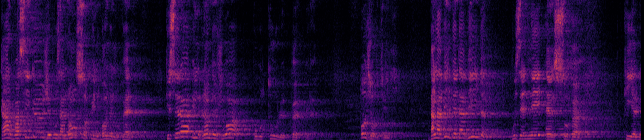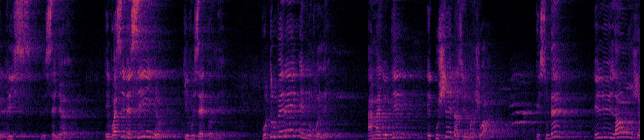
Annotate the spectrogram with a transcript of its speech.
car voici que je vous annonce une bonne nouvelle, qui sera une grande joie pour tout le peuple. Aujourd'hui, dans la ville de David, vous est né un sauveur, qui est le Christ, le Seigneur. Et voici le signe qui vous est donné. Vous trouverez un nouveau-né, amailloté et couché dans une mangeoire. Et soudain, il eut l'ange,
